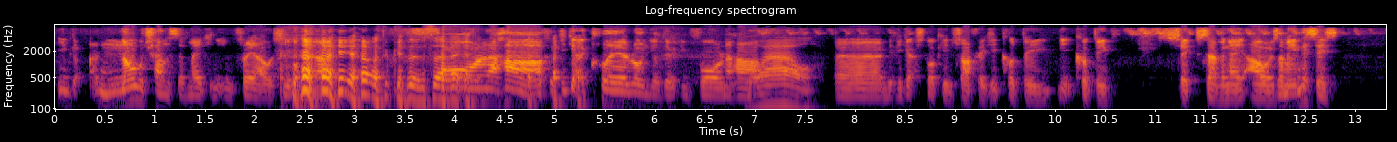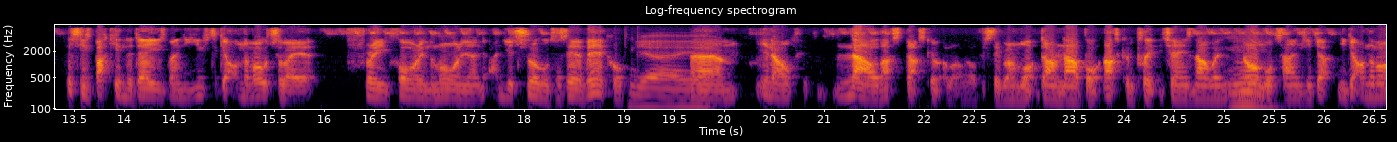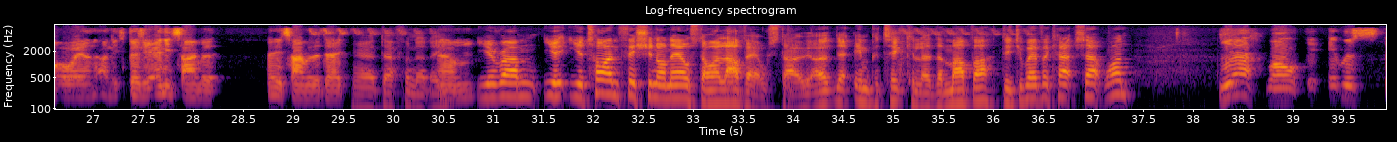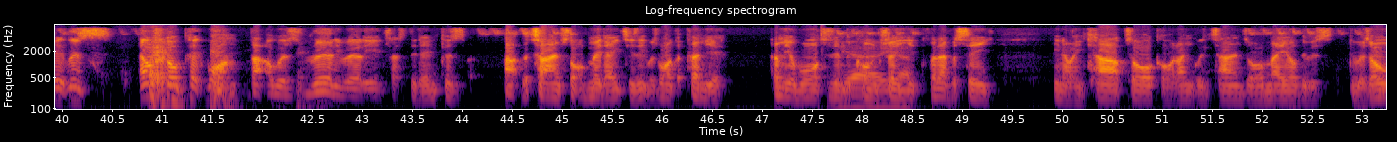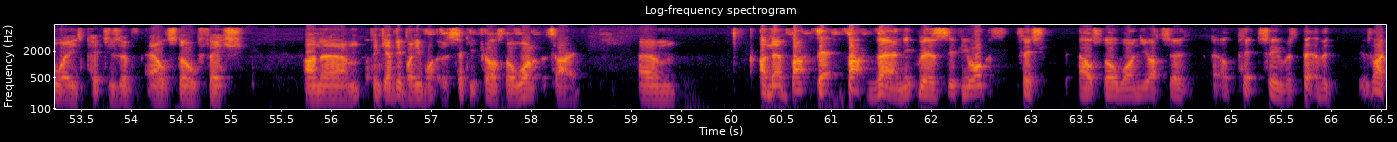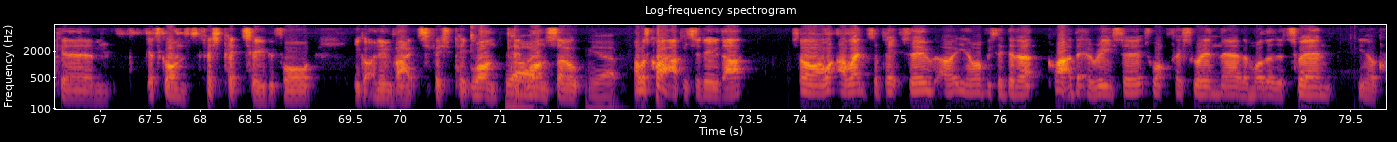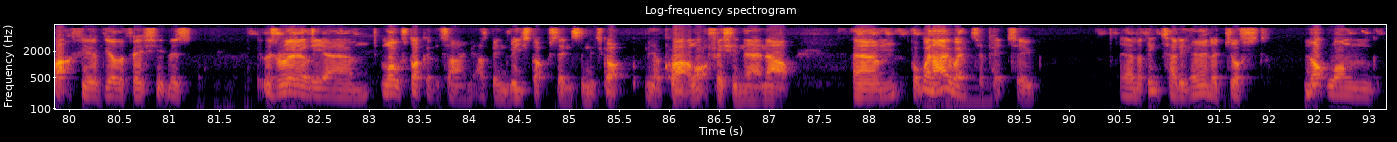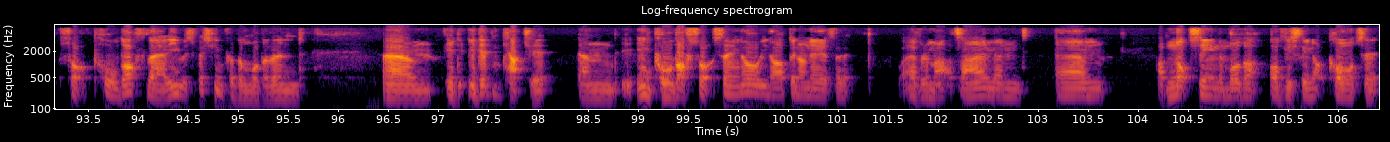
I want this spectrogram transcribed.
You got no chance of making it in three hours. You're looking at yeah, I was gonna say. four and a half. If you get a clear run, you'll do it in four and a half. Wow. Um, if you get stuck in traffic, it could be it could be six, seven, eight hours. I mean, this is this is back in the days when you used to get on the motorway at three, four in the morning, and, and you'd struggle to see a vehicle. Yeah, yeah. Um, you know, now that's that's go- well, obviously we're on lockdown now, but that's completely changed now. In Mm. normal times, you get you get on the motorway and, and it's busy any time of any time of the day. Yeah, definitely. Um, your um, your, your time fishing on Elstow. I love Elstow. Uh, in particular, the mother. Did you ever catch that one? Yeah, well, it, it was it was Elstow Pit One that I was really really interested in because at the time, sort of mid '80s, it was one of the premier premier waters in the Yeah, country. yeah. You'd never see, you know, in Carp Talk or Angling Times or Mail, there was there was always pictures of Elstow fish, and um, I think everybody wanted a ticket for Elstow One at the time. Um, and then back de- back then, it was if you want to fish Elstow One, you had to uh, Pit Two was a bit of a it was like um, you had to go and fish Pit Two before you got an invite to fish Pit One. Pit Right. One, so Yeah. I was quite happy to do that. So I, I went to pit two. I, you know, obviously did a, quite a bit of research. What fish were in there? The mother, the twin. You know, quite a few of the other fish. It was, it was really um, low stock at the time. It has been restocked since, and it's got you know quite a lot of fish in there now. Um, but when I went to pit two, um, I think Terry Hearn had just not long sort of pulled off there. He was fishing for the mother, and um, he, he didn't catch it, and he pulled off, sort of saying, "Oh, you know, I've been on here for whatever amount of time, and um, I've not seen the mother. Obviously, not caught it.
